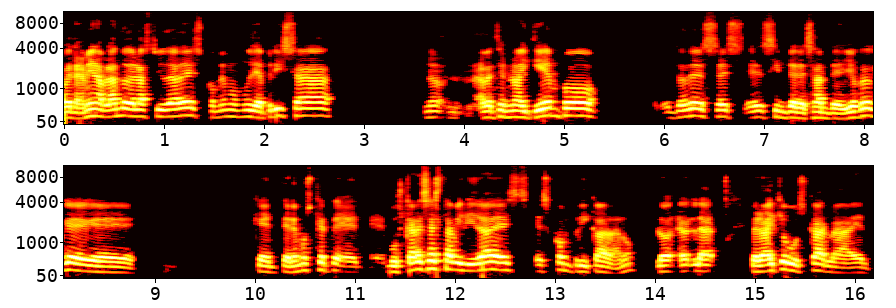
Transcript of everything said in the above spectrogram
Porque también hablando de las ciudades, comemos muy deprisa, a veces no hay tiempo, entonces es, interesante. Yo creo que, que tenemos que buscar esa estabilidad es, complicada, ¿no? pero hay que buscarla. El,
